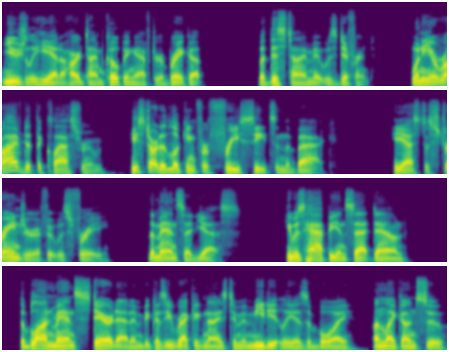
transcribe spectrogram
Usually he had a hard time coping after a breakup, but this time it was different. When he arrived at the classroom, he started looking for free seats in the back. He asked a stranger if it was free. The man said yes. He was happy and sat down, the blond man stared at him because he recognized him immediately as a boy, unlike Unsu.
